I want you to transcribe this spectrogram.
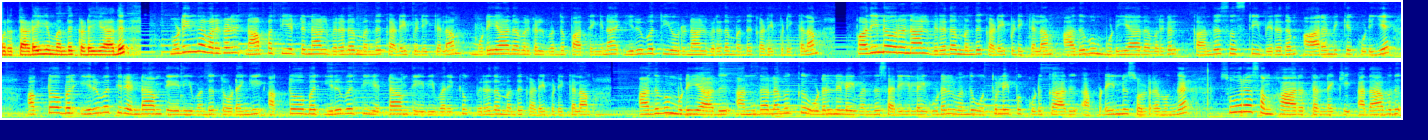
ஒரு தடையும் வந்து கிடையாது. முடிந்தவர்கள் நாற்பத்தி எட்டு நாள் விரதம் வந்து கடைபிடிக்கலாம். முடியாதவர்கள் வந்து பார்த்தீங்கன்னா இருபத்தி ஒரு நாள் விரதம் வந்து கடைபிடிக்கலாம். பதினோரு நாள் விரதம் வந்து கடைபிடிக்கலாம். அதுவும் முடியாதவர்கள் கந்தசஷ்டி விரதம் ஆரம்பிக்கக்கூடிய அக்டோபர் இருபத்தி ரெண்டாம் தேதி வந்து தொடங்கி அக்டோபர் இருபத்தி எட்டாம் தேதி வரைக்கும் விரதம் வந்து கடைபிடிக்கலாம். அதுவும் முடியாது. அந்த அளவுக்கு உடல்நிலை வந்து சரியில்லை. உடல் வந்து ஒத்துழைப்பு கொடுக்காது அப்படின்னு சொல்கிறவங்க சூரசம்ஹாரத்தன்னைக்கு அதாவது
